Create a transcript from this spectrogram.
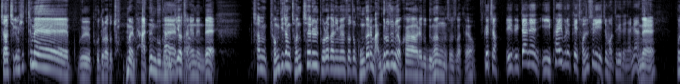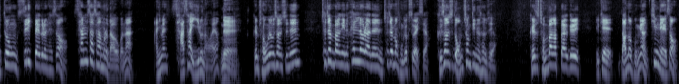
자, 지금 히트맵을 보더라도 정말 많은 부분을 네, 뛰어다녔는데 참 경기장 전체를 돌아다니면서 좀 공간을 만들어주는 역할에도 능한 선수 같아요. 그렇죠. 일- 일단은 이 프라이브르크의 전술이 좀 어떻게 되냐면 네. 보통 3백을 해서 3-4-3으로 나오거나 아니면 4-4-2로 나와요. 네. 그럼 정우영 선수는 최전방에 있는 헬러라는 최전방 공격수가 있어요. 그 선수도 엄청 뛰는 선수예요. 그래서 전방 압박을 이렇게 나눠 보면 팀 내에서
